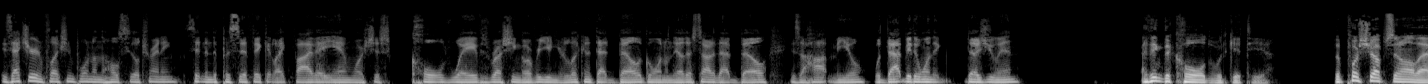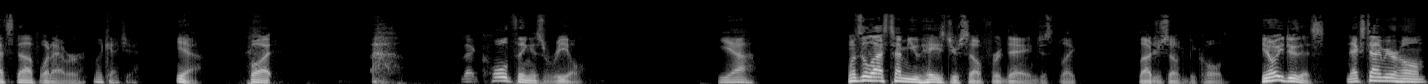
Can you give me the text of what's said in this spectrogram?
Is that your inflection point on the whole SEAL training? Sitting in the Pacific at like 5 a.m. where it's just cold waves rushing over you and you're looking at that bell going on the other side of that bell is a hot meal. Would that be the one that does you in? I think the cold would get to you. The push-ups and all that stuff, whatever. Look at you. Yeah, but that cold thing is real. Yeah. When's the last time you hazed yourself for a day and just like allowed yourself to be cold? You know what? You do this next time you're home,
